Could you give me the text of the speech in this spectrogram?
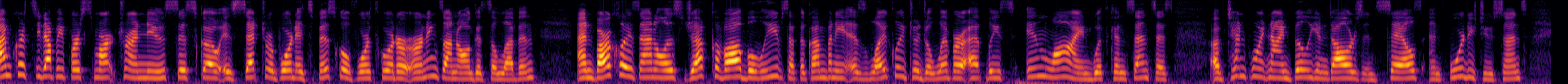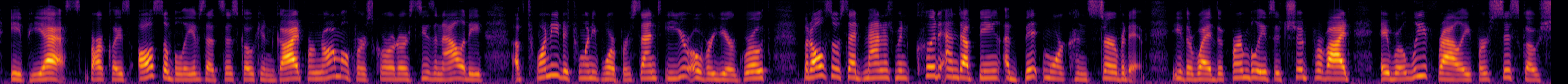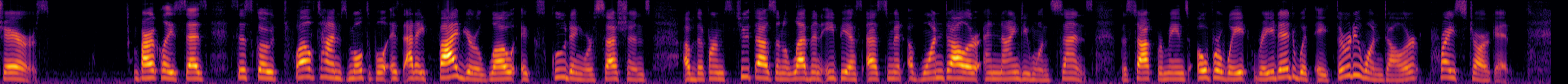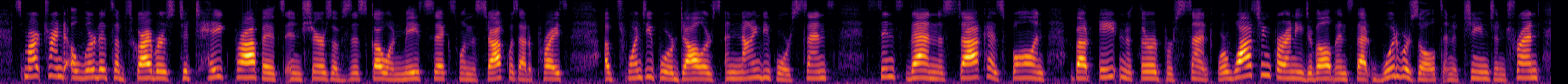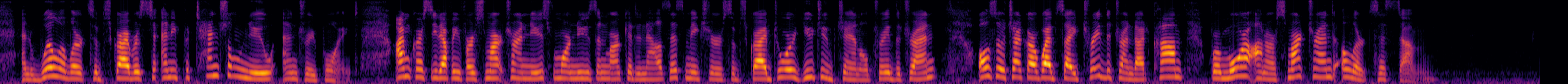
I'm Christy Duffy for SmarTrend News. Cisco is set to report its fiscal fourth quarter earnings on August 11th. And Barclays analyst Jeff Kvaal believes that the company is likely to deliver at least in line with consensus of $10.9 billion in sales and 42 cents EPS. Barclays also believes that Cisco can guide for normal first quarter seasonality of 20 to 24 percent year over year growth, but also said management could end up being a bit more conservative. Either way, the firm believes it should provide a relief rally for Cisco shares. Barclays says Cisco 12 times multiple is at a five year low, excluding recessions, of the firm's 2011 EPS estimate of $1.91. The stock remains overweight rated with a $31 price target. SmarTrend alerted subscribers to take profits in shares of Cisco on May 6 when the stock was at a price of $24.94. Since then, the stock has fallen about eight and a third percent. We're watching for any developments that would result in a change in trend and will alert subscribers to any potential new entry point. I'm Christy Duffy for SmarTrend News. For more news and market analysis, make sure to subscribe to our YouTube channel, Trade the Trend. Also, check our website, tradethetrend.com, for more on our SmarTrend alert system.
